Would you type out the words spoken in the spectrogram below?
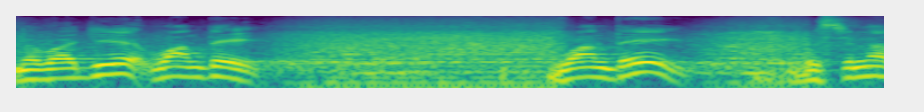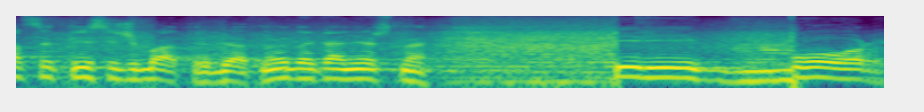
на воде one day. One day 18 тысяч бат, ребят. Ну это, конечно, перебор.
